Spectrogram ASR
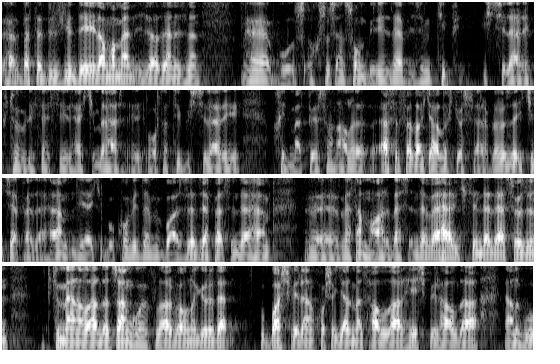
Əlbəttə düzgün deyil, amma mən icazənizlə e, bu xüsusən son bir ildə bizim tibb işçiləri, bütövlükdə istəyir, həkimlər, e, orta tibb işçiləri, xidmət personalı əsl fədakarlıq göstəriblər. Özə iki cəbhədə, həm deyək ki, bu Covid-lə mübarizə cəbhəsində, həm e, vətən müharibəsində və hər ikisində də sözün bütün mənalarında can qoyublar və ona görə də bu baş verən xoşa gəlməz hallar heç bir halda, yəni bu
